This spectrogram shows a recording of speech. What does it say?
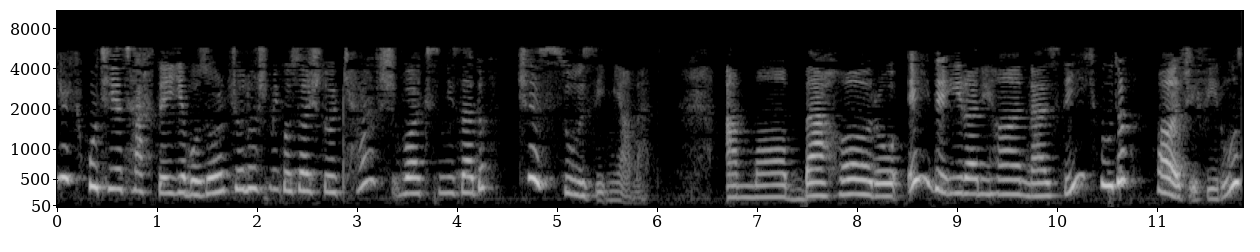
یک قوطی تخته بزرگ جلوش میگذاشت و کفش واکس می‌زد و چه سوزی میآمد اما بهار و عید ایرانی ها نزدیک بود و حاجی فیروز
